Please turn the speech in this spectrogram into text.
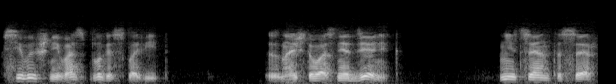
Всевышний вас благословит. Значит, у вас нет денег? Ни цента, сэр.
